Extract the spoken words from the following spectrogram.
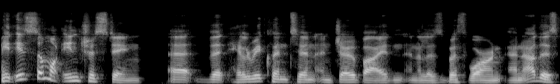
it is somewhat interesting uh, that Hillary Clinton and Joe Biden and Elizabeth Warren and others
